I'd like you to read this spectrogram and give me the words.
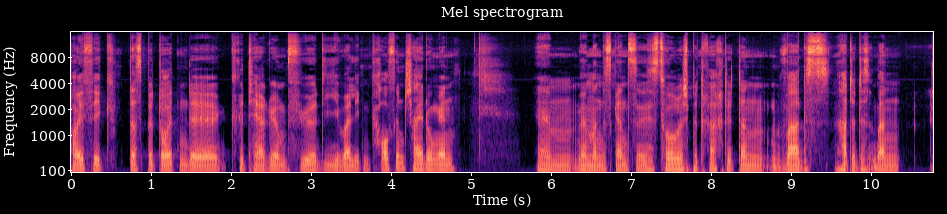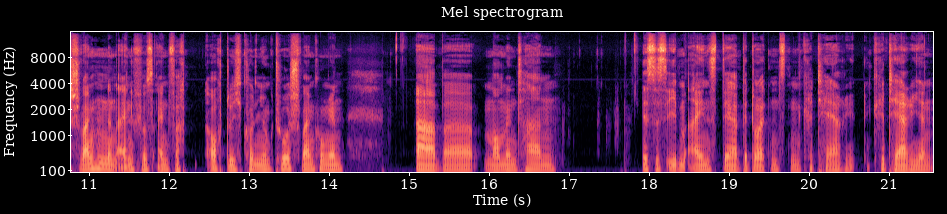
häufig das bedeutende Kriterium für die jeweiligen Kaufentscheidungen. Ähm, wenn man das Ganze historisch betrachtet, dann war das, hatte das immer einen schwankenden Einfluss, einfach auch durch Konjunkturschwankungen. Aber momentan ist es eben eins der bedeutendsten Kriterien. Kriterien.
